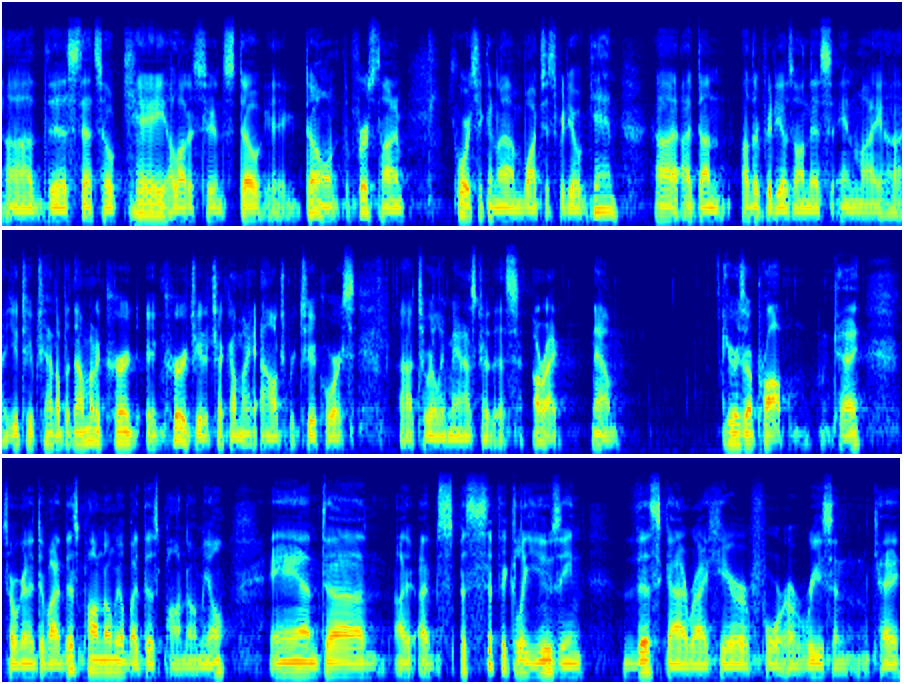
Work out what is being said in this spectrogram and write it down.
uh, this, that's okay. A lot of students don't. Eh. The first time, of course, you can um, watch this video again. Uh, I've done other videos on this in my uh, YouTube channel, but now I'm going to encourage you to check out my Algebra 2 course uh, to really master this. All right, now here's our problem. Okay, so we're going to divide this polynomial by this polynomial. And uh, I, I'm specifically using this guy right here for a reason. Okay,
